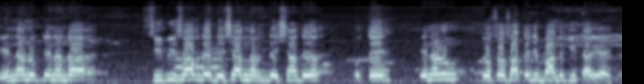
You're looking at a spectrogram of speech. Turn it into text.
ਇਹਨਾਂ ਨੂੰ ਕਿਹਨਾਂ ਦਾ ਸੀਪੀ ਸਾਹਿਬ ਦੇ ਦਿਸ਼ਾ ਨਿਰਦੇਸ਼ਾਂ ਦੇ ਉੱਤੇ ਇਹਨਾਂ ਨੂੰ 207 ਚ ਬੰਦ ਕੀਤਾ ਗਿਆ ਜੀ।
